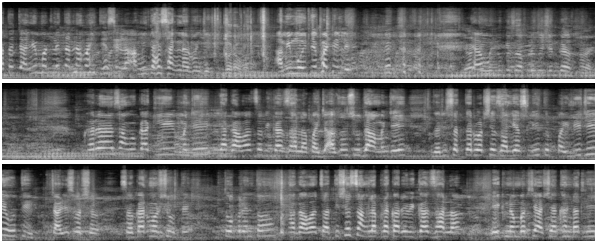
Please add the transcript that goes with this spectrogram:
आता ज्यांनी म्हटले त्यांना माहिती असेल आम्ही काय सांगणार म्हणजे? बरोबर. आम्ही मोहिते पाटील आहे. त्यामुळे निवडणुकीचं आपलं मिशन काय असणार आहे? खरं सांगू का की म्हणजे या गावाचा विकास झाला पाहिजे. अजूनसुद्धा म्हणजे जरी सत्तर वर्ष झाली असली तर पहिली जी होती चाळीस वर्ष सहकार वर्ष होते. तोपर्यंत हा गावाचा अतिशय चांगल्या प्रकारे विकास झाला. एक नंबरची आशिया खंडातली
